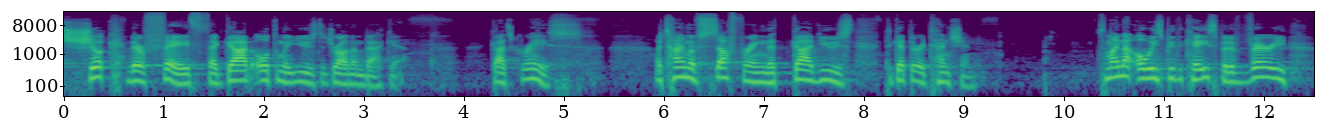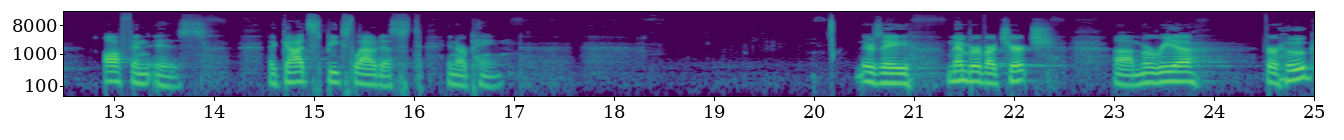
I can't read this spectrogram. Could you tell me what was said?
shook their faith that God ultimately used to draw them back in. God's grace, a time of suffering that God used to get their attention. This might not always be the case, but it very often is that God speaks loudest in our pain. There's a member of our church uh, Maria Verhoog.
